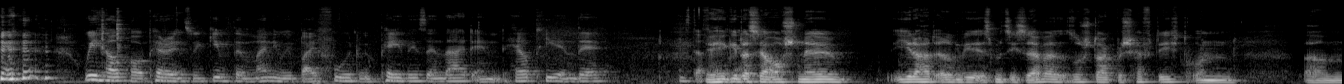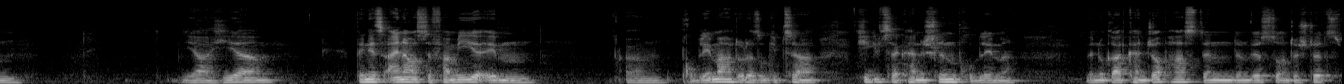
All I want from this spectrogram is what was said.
we help our parents we give them money we buy food we pay this and that and help here and there and stuff Ja, hier like geht that. das ja auch schnell. Jeder hat irgendwie, ist mit sich selber so stark beschäftigt und ähm, ja, hier, wenn jetzt einer aus der Familie eben ähm, Probleme hat oder so, gibt's ja, hier gibt es ja keine schlimmen Probleme. Wenn du gerade keinen Job hast, dann, dann wirst du unterstützt,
